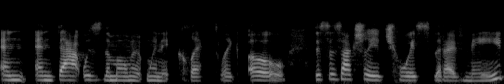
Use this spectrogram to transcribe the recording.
and and that was the moment when it clicked. Like, oh, this is actually a choice that I've made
